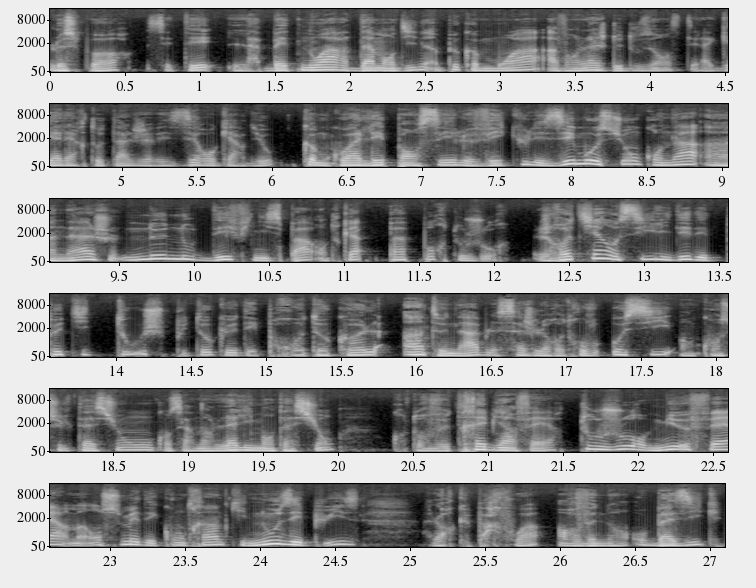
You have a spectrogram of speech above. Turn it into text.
le sport, c'était la bête noire d'Amandine, un peu comme moi avant l'âge de 12 ans. C'était la galère totale, j'avais zéro cardio. Comme quoi, les pensées, le vécu, les émotions qu'on a à un âge ne nous définissent pas, en tout cas pas pour toujours. Je retiens aussi l'idée des petites touches plutôt que des protocoles intenables. Ça, je le retrouve aussi en consultation concernant l'alimentation. Quand on veut très bien faire, toujours mieux faire, ben, on se met des contraintes qui nous épuisent, alors que parfois, en revenant au basique,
